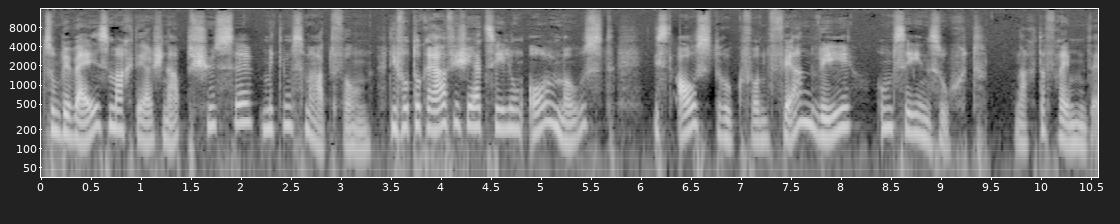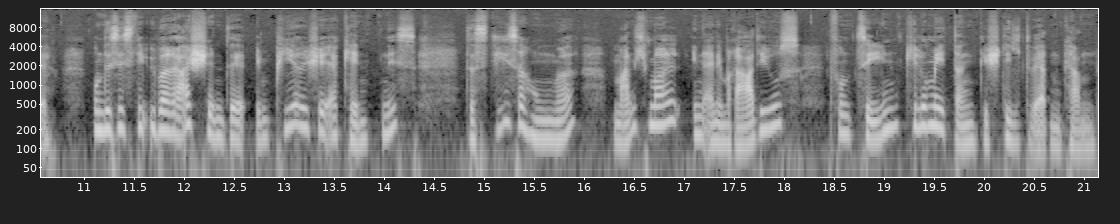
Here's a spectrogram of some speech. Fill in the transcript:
Zum Beweis machte er Schnappschüsse mit dem Smartphone. Die fotografische Erzählung Almost ist Ausdruck von Fernweh und Sehnsucht nach der Fremde. Und es ist die überraschende empirische Erkenntnis, dass dieser Hunger manchmal in einem Radius von zehn Kilometern gestillt werden kann.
